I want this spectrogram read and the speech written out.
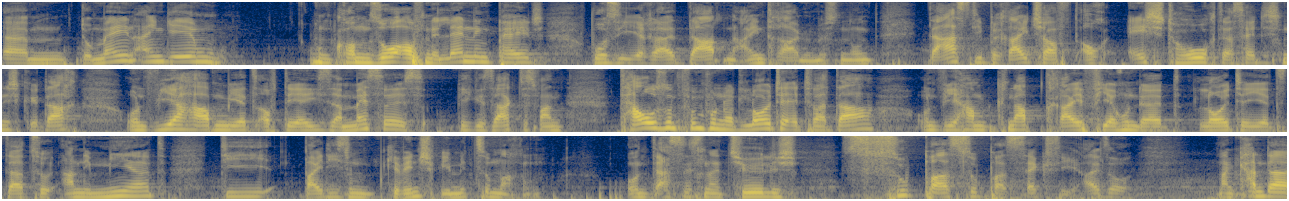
ähm, Domain eingeben und kommen so auf eine Landingpage, wo sie ihre Daten eintragen müssen. Und da ist die Bereitschaft auch echt hoch, das hätte ich nicht gedacht. Und wir haben jetzt auf der, dieser Messe, ist, wie gesagt, es waren 1500 Leute etwa da und wir haben knapp 300, 400 Leute jetzt dazu animiert, die bei diesem Gewinnspiel mitzumachen. Und das ist natürlich super, super sexy. Also man kann da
